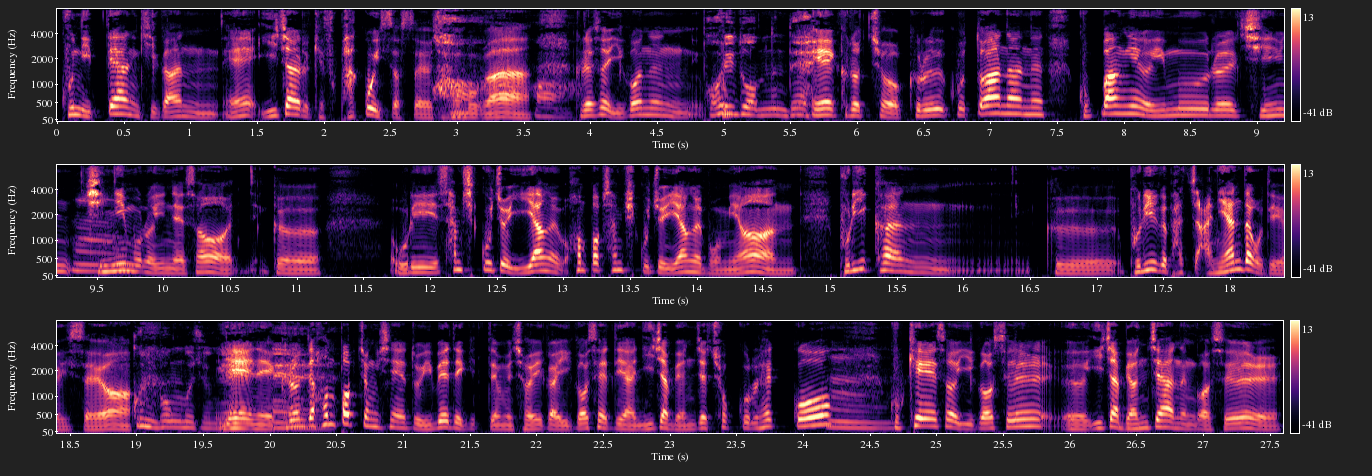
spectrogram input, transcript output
군 입대한 기간에 이자를 계속 받고 있었어요, 정부가. 어, 어. 그래서 이거는 벌이도 국, 없는데. 예, 그렇죠. 그리고 또 하나는 국방의 의무를 진, 음. 진임으로 인해서 그 우리 39조 2항을 헌법 39조 2항을 보면 불이익한 그 불이익을 받지 아니한다고 되어 있어요. 군 복무 중에. 네, 네. 그런데 헌법 정신에도 위배되기 때문에 저희가 이것에 대한 이자 면제 촉구를 했고 음. 국회에서 이것을 어, 이자 면제하는 것을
